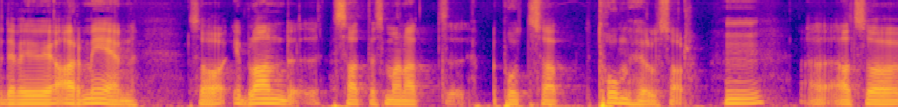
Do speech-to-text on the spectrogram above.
det var ju i armén, så ibland sattes man att putsa tomhylsor. Mm. Alltså,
